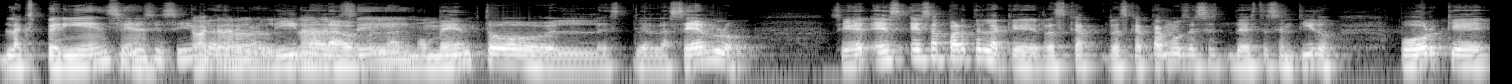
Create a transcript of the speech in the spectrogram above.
la experiencia. Sí, sí, sí. Te va la a quedar adrenalina, el momento, el, hacerlo. Sí, es esa parte la que rescatamos de, de, este sentido. Porque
